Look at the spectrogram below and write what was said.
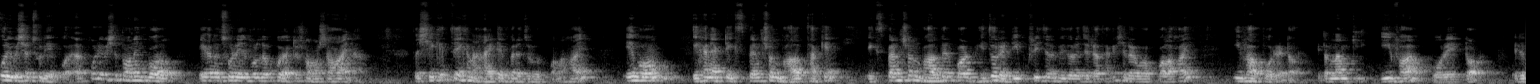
পরিবেশে ছড়িয়ে পড়ে। আর পরিবেশে তো অনেক বড়, এখানে ছড়িয়ে পড়লে খুব একটা সমস্যা হয় না। তো সেক্ষেত্রে এখানে হাই টেম্পারেচার উৎপন্ন হয় এবং এখানে একটা এক্সপেনশন ভালভ থাকে। এক্সপেনশন ভালভের পর ভিতরে ডিপ ফ্রিজের ভিতরে যেটা থাকে সেটা বলা হয় ইভাপোরেটর এটার নাম কি? ইভাপোরেটর এটা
